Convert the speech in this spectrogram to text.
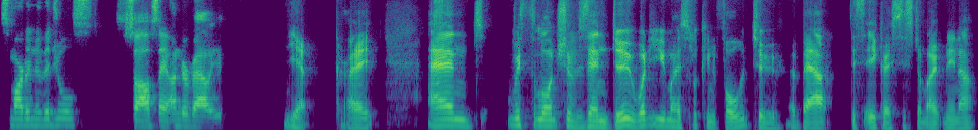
smart individuals. So I'll say undervalued. Yeah, great. And with the launch of Zendoo, what are you most looking forward to about this ecosystem opening up?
